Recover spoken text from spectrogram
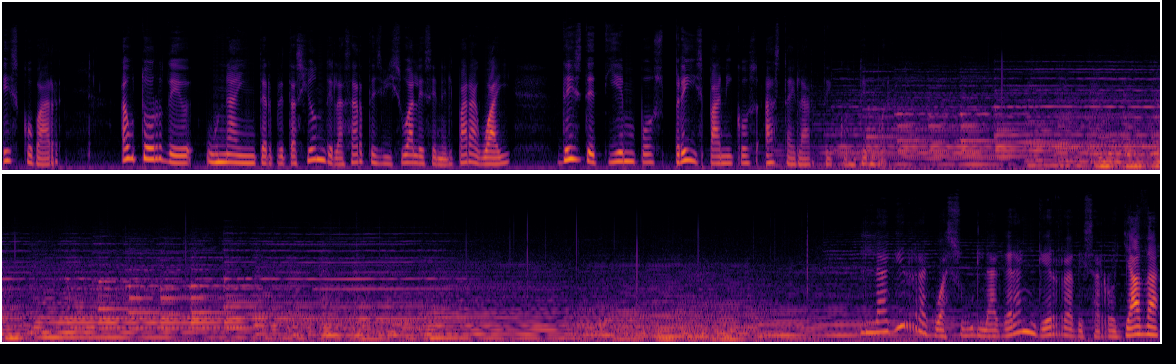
Escobar, autor de una interpretación de las artes visuales en el Paraguay desde tiempos prehispánicos hasta el arte contemporáneo. La Guerra Guazú, la gran guerra desarrollada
